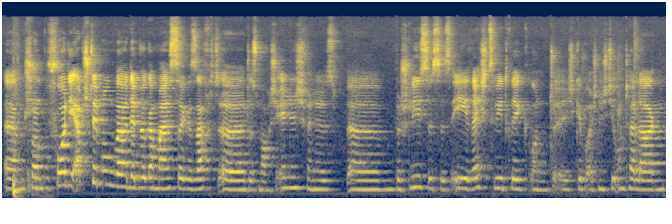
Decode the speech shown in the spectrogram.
Ähm, schon bevor die Abstimmung war, der Bürgermeister gesagt, äh, das mache ich eh nicht. Wenn ihr das äh, beschließt, ist es eh rechtswidrig und ich gebe euch nicht die Unterlagen.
